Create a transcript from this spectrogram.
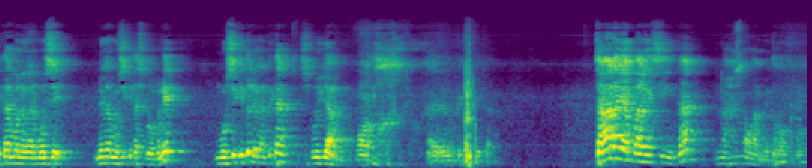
Kita mau dengar musik. Dengan musik kita 10 menit. Musik itu dengan kita 10 jam. Ngorok. Kayak kita. Cara yang paling singkat. Nah, mau ngambil mikrofon.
